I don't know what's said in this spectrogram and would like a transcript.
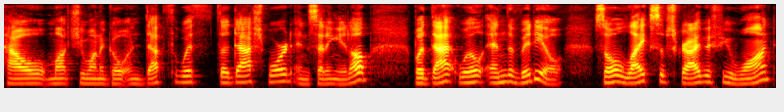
how much you want to go in depth with the dashboard and setting it up. But that will end the video. So like, subscribe if you want,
